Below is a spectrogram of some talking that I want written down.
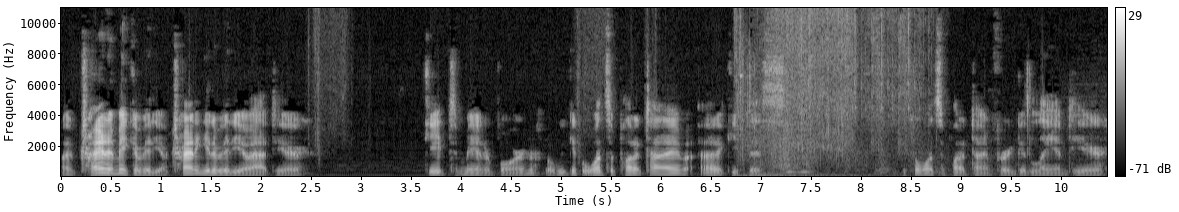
I'm trying to make a video. I'm trying to get a video out here. Gate to Manorborn, but we get Once Upon a Time. I'm gonna keep this. Keep a Once Upon a Time for a good land here.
